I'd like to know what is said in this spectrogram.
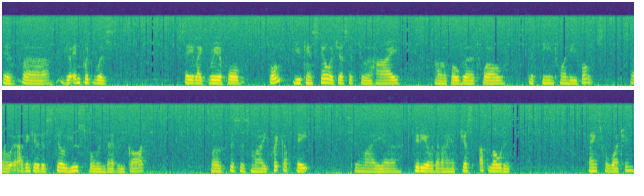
if uh, your input was say like 3 or 4 volt, you can still adjust it to a high of over 12, 15, 20 volts. So I think it is still useful in that regard. So this is my quick update to my uh, video that I have just uploaded. Thanks for watching.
